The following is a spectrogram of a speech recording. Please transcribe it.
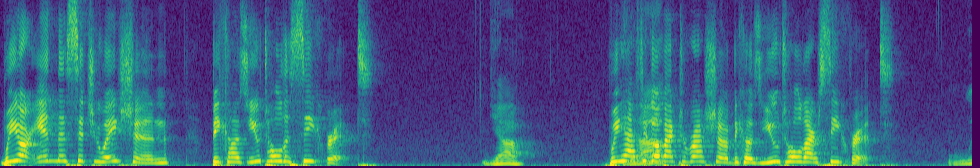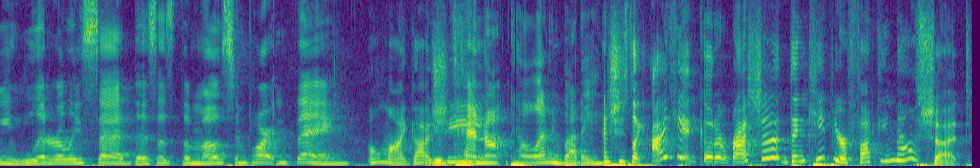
we are in this situation because you told a secret. Yeah. We have to go back to Russia because you told our secret. We literally said this is the most important thing. Oh my God. You she cannot tell anybody. And she's like, I can't go to Russia. Then keep your fucking mouth shut.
